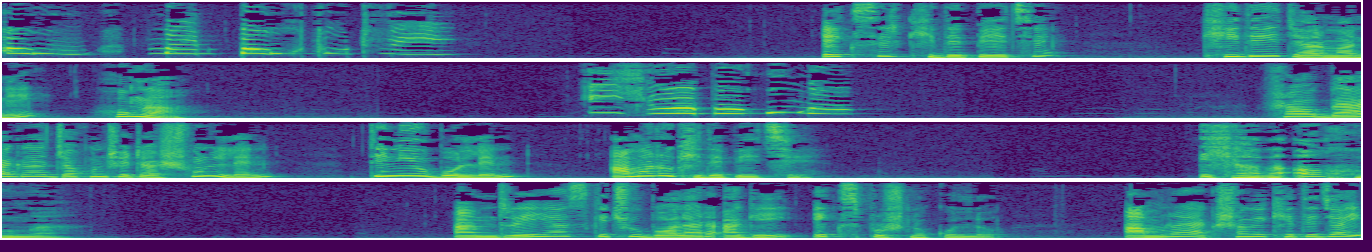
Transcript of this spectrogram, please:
au, mein Bauch tut weh. এক্সের খিদে পেয়েছে খিদে যার মানে হোঙা Ich habe Hunger. ফ্রাও ব্যাগার যখন সেটা শুনলেন তিনিও বললেন আমারও খিদে পেয়েছে Ich habe auch Hunger. Andreas কিছু বলার আগেই এক্স প্রশ্ন করল আমরা একসঙ্গে খেতে যাই?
